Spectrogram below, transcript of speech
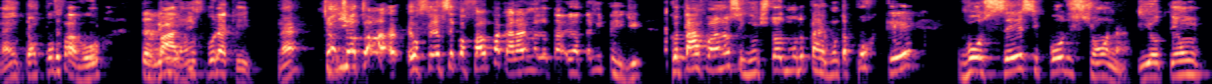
Né? Então, por favor, Também paramos por aqui. Né? Só, só, só, eu, eu sei que eu falo pra caralho, mas eu, eu até me perdi. O que eu tava falando é o seguinte: todo mundo pergunta por que você se posiciona. E eu tenho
